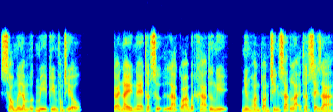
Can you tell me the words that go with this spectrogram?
65 ước mỹ kim phòng chiếu. Cái này nghe thật sự là quá bất khả tư nghị nhưng hoàn toàn chính xác lại thật xảy ra.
